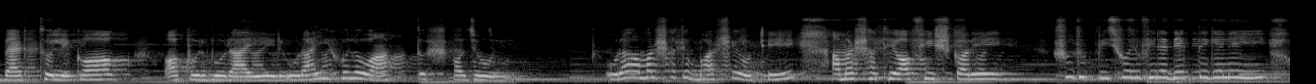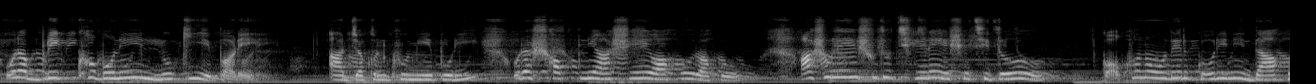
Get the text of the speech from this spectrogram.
ব্যর্থ লেখক, অপূর্ব রায়ের ওরাই হলো আত্মস্বজন। ওরা আমার সাথে বাসে ওঠে, আমার সাথে অফিস করে। শুধু পিছন ফিরে দেখতে গেলেই ওরা বৃক্ষ বনে লুকিয়ে পড়ে। আর যখন ঘুমিয়ে পড়ি, ওরা স্বপ্নে আসে অহরহ। আসলে শুধু ছেড়ে এসেছি তো। কখনো ওদের করিনি দাহ।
